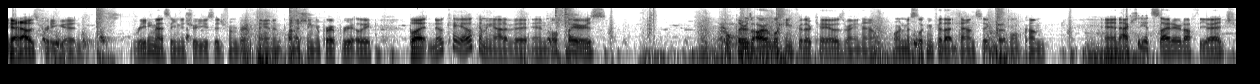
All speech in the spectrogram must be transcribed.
Yeah, that was pretty good. Reading that signature usage from Burnt Pan and punishing appropriately, but no KO coming out of it, and both players players are looking for their KOs right now. Ornamus looking for that down sig, but it won't come. And actually it's side aired off the edge.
